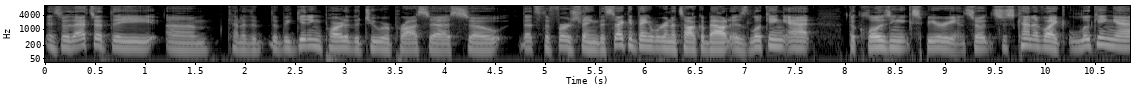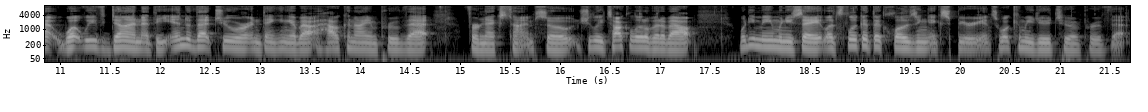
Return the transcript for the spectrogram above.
And so that's at the um, kind of the, the beginning part of the tour process. So that's the first thing. The second thing we're going to talk about is looking at the closing experience. So it's just kind of like looking at what we've done at the end of that tour and thinking about how can I improve that for next time. So Julie, talk a little bit about what do you mean when you say let's look at the closing experience? What can we do to improve that?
